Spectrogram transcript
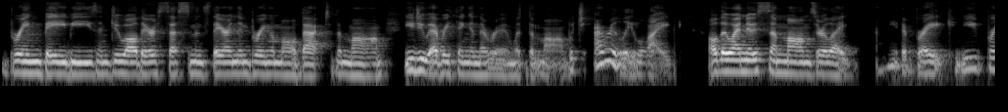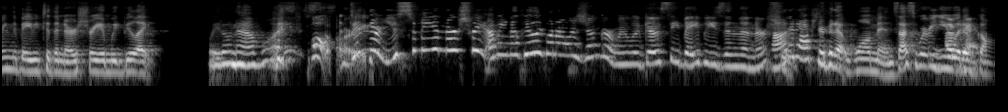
bring babies and do all their assessments there and then bring them all back to the mom. You do everything in the room with the mom, which I really like. Although I know some moms are like, I need a break. Can you bring the baby to the nursery? And we'd be like, we don't have one. Well, Sorry. didn't there used to be a nursery? I mean, I feel like when I was younger, we would go see babies in the nursery. Not at Ochsner, but at Woman's. That's where you okay. would have gone.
